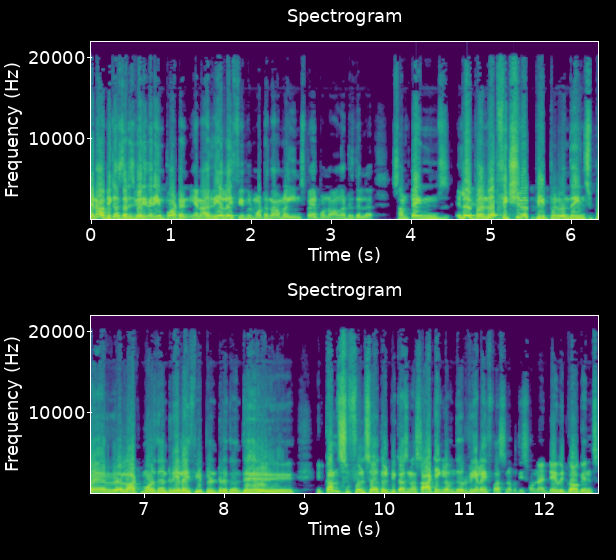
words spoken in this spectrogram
ஏன்னா because that is very very important ஏன்னா ரியல் லைஃப் பீப்புள் மட்டும் தான் நம்மளை இன்ஸ்பயர் பண்ணுவாங்கன்றது இல்ல. சம்டைம்ஸ் இல்ல இப்ப இந்த ஃபிக்ஷனல் பீப்புள் வந்து inspire lot more than real life பீப்புள்ன்றது வந்து it comes full circle because நான் ஸ்டார்டிங்ல வந்து ஒரு ரியல் லைஃப் பர்சனை பத்தி சொன்னேன் டேவிட் காகன்ஸ்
